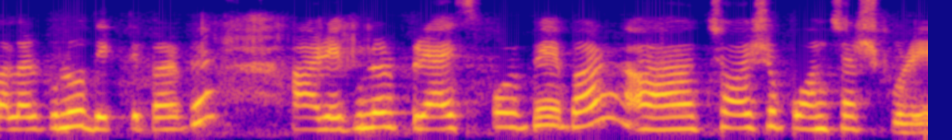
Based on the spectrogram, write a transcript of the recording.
কালারগুলোও দেখতে পারবেন। আর এগুলোর প্রাইস পড়বে এবার ছয়শো পঞ্চাশ করে।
